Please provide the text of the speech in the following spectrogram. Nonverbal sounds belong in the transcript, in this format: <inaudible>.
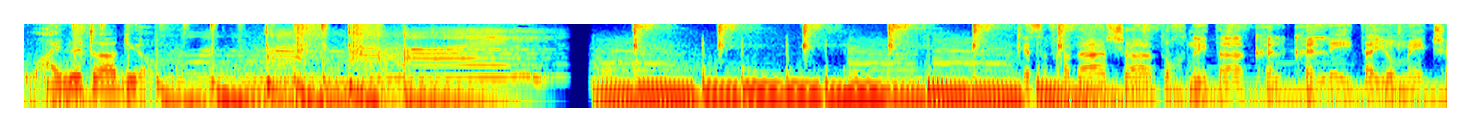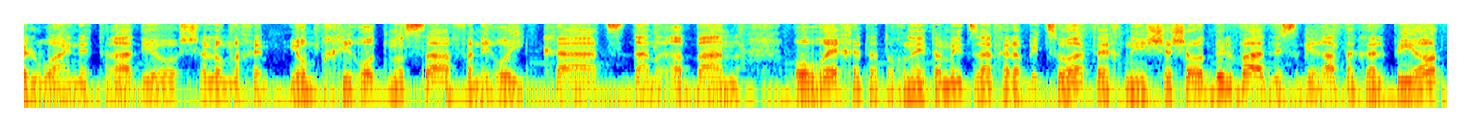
ויינט רדיו. כסף חדש, התוכנית הכלכלית היומית של ynet רדיו, שלום לכם. יום בחירות נוסף, אני רועי כץ, דן רבן עורך את התוכנית עמית זק על הביצוע הטכני, שש שעות בלבד לסגירת הקלפיות.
